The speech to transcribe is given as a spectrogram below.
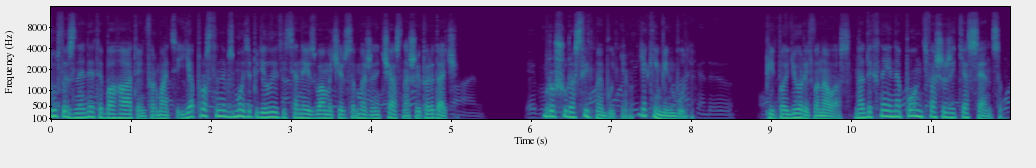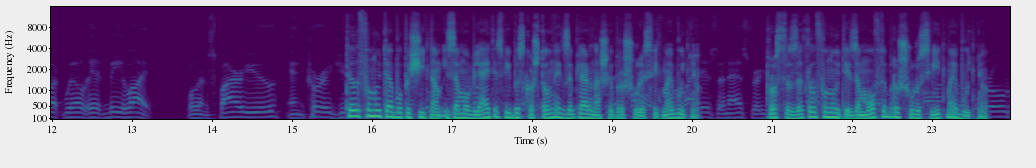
Тут ви знайдете багато інформації. Я просто не в змозі поділитися нею з вами через обмежений час нашої передачі. Брошура Світ майбутнього. Яким він буде? Підбадьорить вона вас, надихне і наповнить ваше життя сенсом. Телефонуйте або пишіть нам і замовляйте свій безкоштовний екземпляр нашої брошури Світ майбутнього. Просто зателефонуйте і замовте брошуру Світ майбутнього.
